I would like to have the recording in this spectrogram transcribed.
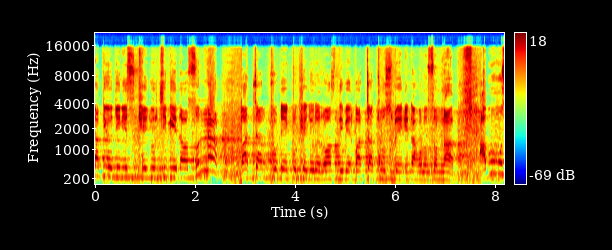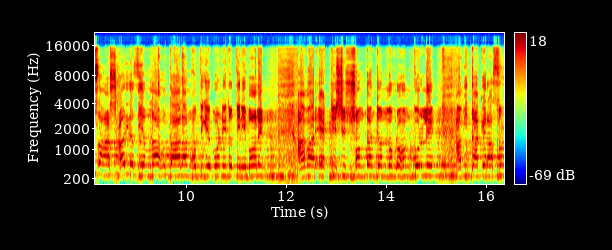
জাতীয় জিনিস খেজুর চিবিয়ে দেওয়া সুন্নাত, বাচ্চার ঠোঁটে একটু খেজুরের রস দিবেন, বাচ্চা চুষবে, এটা হলো সুন্নাত। আবু মুসা আনহু থেকে বর্ণিত তিনি বলেন, আমার একটি শিশু সন্তান জন্মগ্রহণ করলে আমি তাকে রাসূল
